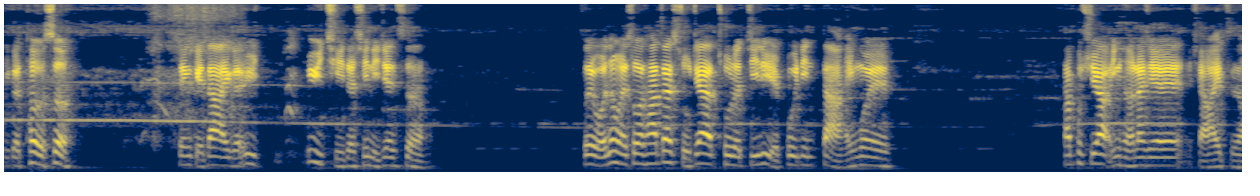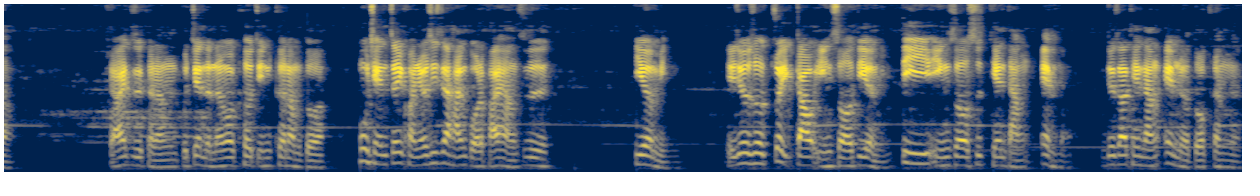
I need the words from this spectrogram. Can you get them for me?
一个特色，先给大家一个预预期的心理建设。所以我认为说他在暑假出的几率也不一定大，因为他不需要迎合那些小孩子啊，小孩子可能不见得能够氪金氪那么多。目前这一款游戏在韩国的排行是第二名，也就是说最高营收第二名，第一营收是天堂 M，你就知道天堂 M 有多坑了。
